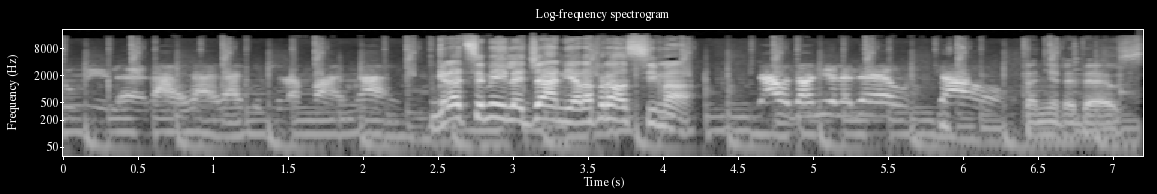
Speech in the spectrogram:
su mille. Dai, dai, dai, che ce la fai, dai. Grazie mille Gianni, alla prossima. Ciao Daniele Deus, ciao. Daniele Deus.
